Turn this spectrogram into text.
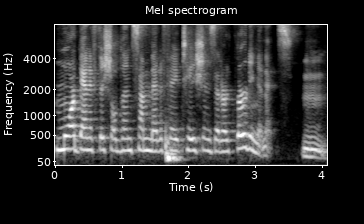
more beneficial than some meditations that are 30 minutes mm.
